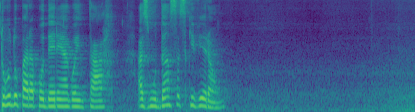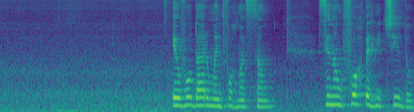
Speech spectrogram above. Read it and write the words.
Tudo para poderem aguentar as mudanças que virão. Eu vou dar uma informação. Se não for permitido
